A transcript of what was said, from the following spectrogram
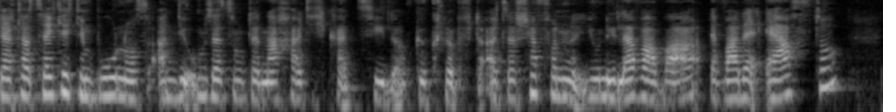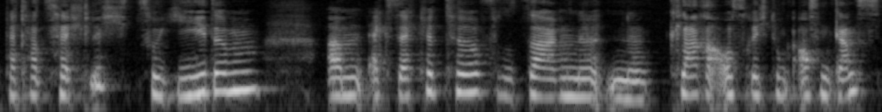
Der hat tatsächlich den Bonus an die Umsetzung der Nachhaltigkeitsziele geknüpft. Als er Chef von Unilever war, er war der Erste, der tatsächlich zu jedem ähm, Executive sozusagen eine, eine klare Ausrichtung auf ein ganz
